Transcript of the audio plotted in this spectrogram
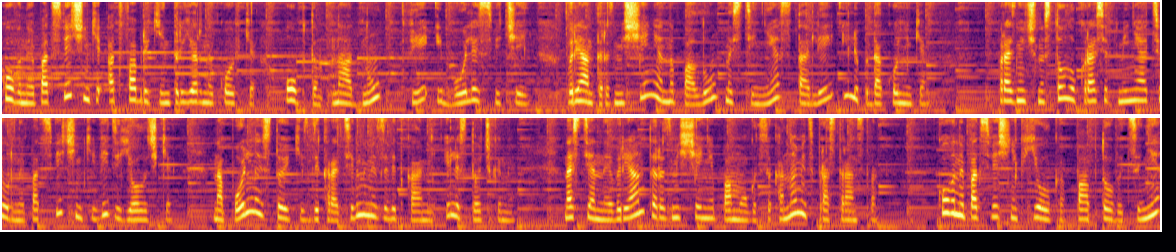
Кованые подсвечники от фабрики интерьерной ковки оптом на одну, две и более свечей. Варианты размещения на полу, на стене, столе или подоконнике. Праздничный стол украсит миниатюрные подсвечники в виде елочки, напольные стойки с декоративными завитками и листочками. Настенные варианты размещения помогут сэкономить пространство. Кованый подсвечник «Елка» по оптовой цене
